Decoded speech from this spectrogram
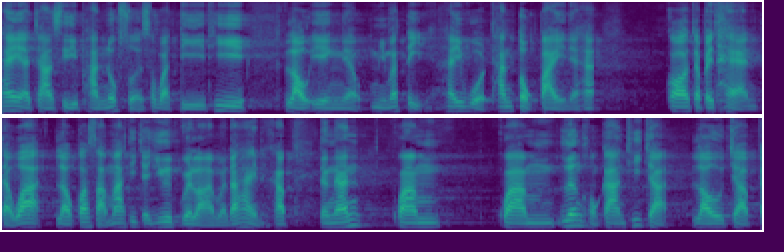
ให้อาจารย์สิริพันธ์นกสวนสวัสดีที่เราเองเนี่ยมีมติให้โหวตท่านตกไปเนี่ยฮะก็จะไปแทนแต่ว่าเราก็สามารถที่จะยืดเวลามาได้นะครับ ดังนั้นความความเรื่องของการที่จะเราจะไป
